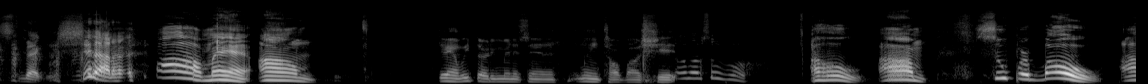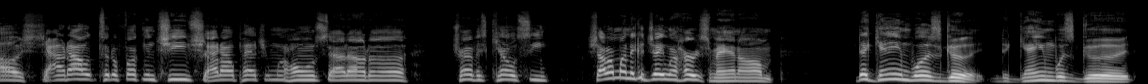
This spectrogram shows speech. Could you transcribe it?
Smack the shit out of her. oh man, um, damn, we thirty minutes in. We ain't talk about shit. How about Super Bowl? Oh, um, Super Bowl. Uh, shout out to the fucking Chiefs. Shout out Patrick Mahomes. Shout out uh Travis Kelce. Shout out my nigga Jalen Hurts, man. Um, the game was good. The game was good.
